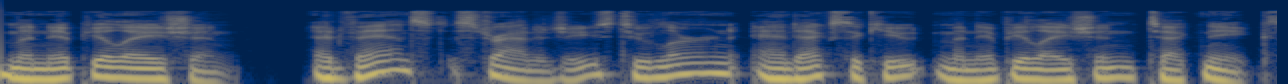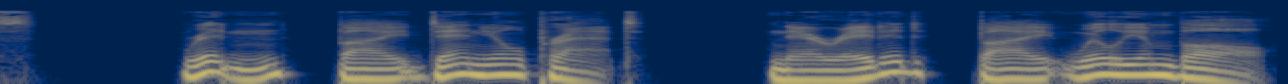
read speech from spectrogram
Manipulation Advanced Strategies to Learn and Execute Manipulation Techniques. Written by Daniel Pratt. Narrated by William Ball.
